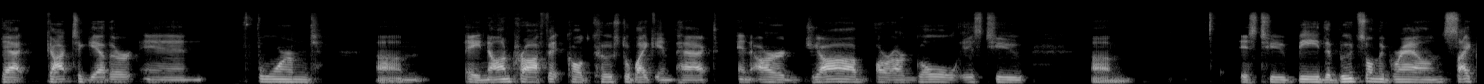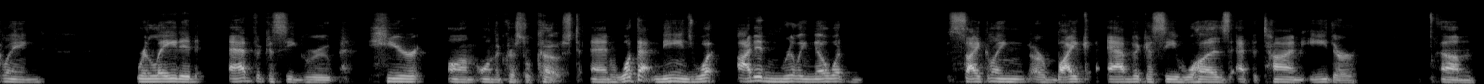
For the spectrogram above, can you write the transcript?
that got together and formed um, a nonprofit called Coastal Bike Impact. And our job or our goal is to um, is to be the boots on the ground cycling related advocacy group here um, on the Crystal Coast. And what that means, what I didn't really know what cycling or bike advocacy was at the time either. Um,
